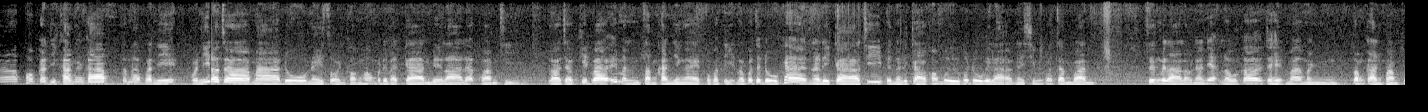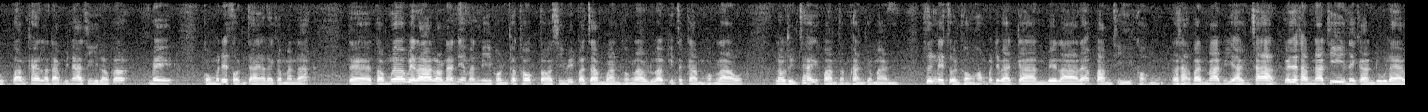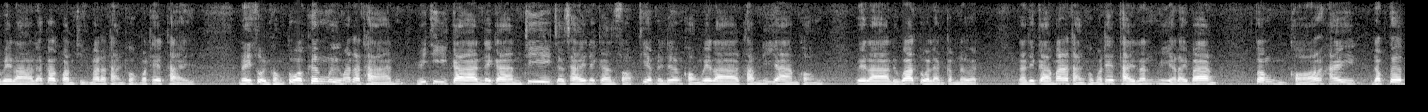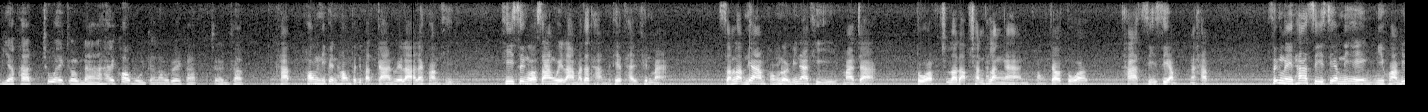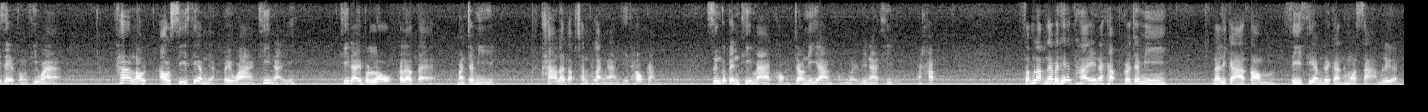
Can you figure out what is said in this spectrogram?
ครับพบกันอีกครั้งนะครับสำหรับวันนี้ วันนี้เราจะมาดูในส่วนของห้องปฏิบัติการเวลาและความถี่ เราจะคิดว่าเอ๊ะมันสำคัญยังไงปกติ เราก็จะดูแค่นาฬิกาที่เป็นนาฬิกาข้อมือเพื่อดูเวลาในชีวิตประจำวัน ซึ่งเวลาเหล่านั้นเนี่ยเราก็จะเห็นว่ามันต้องการความถูกต้องแค่ระดับวินาที เราก็ไม่คงไม่ได้สนใจอะไรกับมันละแต่ต่อเมื่อเวลาเหล่านั้นเนี่ยมันมีผลกระทบต่อชีวิตประจำวันของเรา หรือว่ากิจกรรมของเรา เราถึงจะให้ความสำคัญกับมัน ซึ่งในส่วนของห้องปฏิบัติการเวลาและความถี่ของสถาบันมาตรวิทยาแห่งชาติ ก็จะทำหน้าที่ในการดูแลเวลาและก็ความถี่มาตรฐานของประเทศไทย ในส่วนของตัวเครื่องมือมาตรฐาน วิธีการในการที่จะใช้ในการสอบเทียบในเรื่องของเวลาคำนิยามของเวลาหรือว่าตัวแหล่งกำเนิด นาฬิกามาตรฐานของประเทศไทยนั้นมีอะไรบ้าง ต้องขอให้ดรบิยพัฒน์ช่วยกรุณาให้ข้อมูลกับเราด้วยครับ เชิญครับครับห้องนี้เป็นห้องปฏิบัติการเวลาและความถี่ ที่ซึ่งเราสร้างเวลามาตรฐานประเทศไทยขึ้นมาสำหรับนิยามของหน่วยวินาทีมาจากตัวระดับชั้นพลังงานของเจ้าตัวธาตุซีเซียมนะครับ ซึ่งในธาตุซีเซียมนี้เองมีความพิเศษตรงที่ว่า ถ้าเราเอาซีเซียมเนี่ยไปวางที่ไหนที่ใดบนโลกก็แล้วแต่มันจะมีค่าระดับชั้นพลังงานที่เท่ากัน ซึ่งก็เป็นที่มาของเจ้านิยามของหน่วยวินาทีนะครับสำหรับในประเทศไทยนะครับก็จะมีนาฬิกาตอมซีเซียมด้วยกันทั้งหมด 3 เรือน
